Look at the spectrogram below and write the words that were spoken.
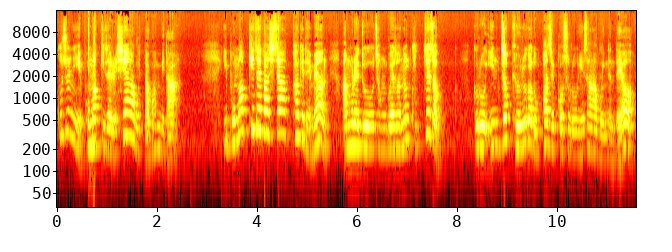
꾸준히 봄학기제를 시행하고 있다고 합니다. 이 봄학기제가 시작하게 되면 아무래도 정부에서는 국제적으로 인적 교류가 높아질 것으로 예상하고 있는데요.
